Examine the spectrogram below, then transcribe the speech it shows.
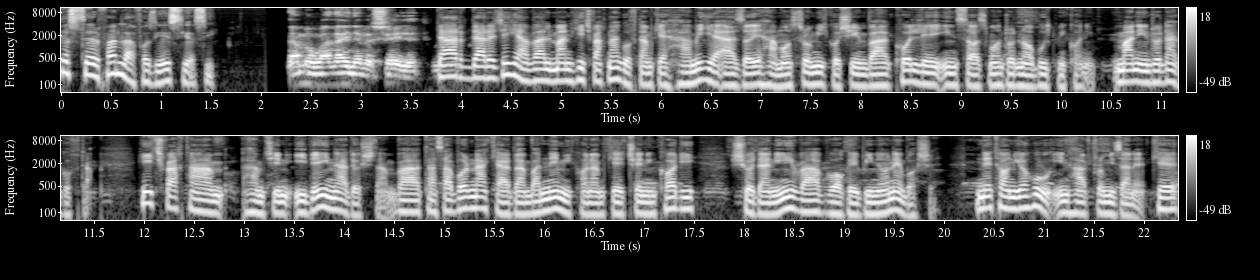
یا صرفا لفاظی سیاسی؟ در درجه اول من هیچ وقت نگفتم که همه اعضای حماس رو می‌کشیم و کل این سازمان رو نابود می‌کنیم. من این رو نگفتم. هیچ وقت هم همچین ایده ای نداشتم و تصور نکردم و نمی کنم که چنین کاری شدنی و واقع بینانه باشه. نتانیاهو این حرف رو می‌زنه که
